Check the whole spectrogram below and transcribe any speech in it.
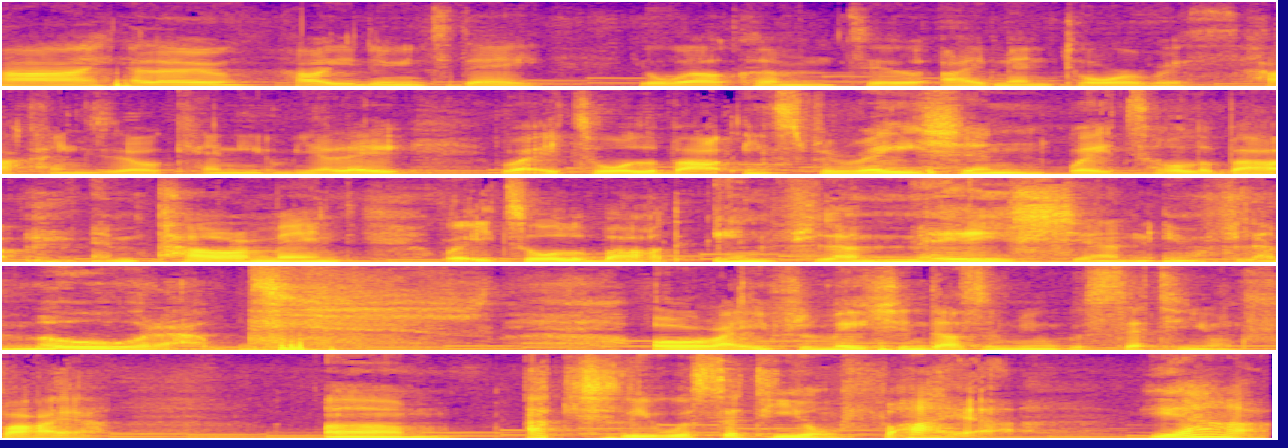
Hi, hello, how are you doing today? You're welcome to I Mentor with Harkheindzel Kenny Omiele, where it's all about inspiration, where it's all about empowerment, where it's all about inflammation, inflammora. all right, inflammation doesn't mean we're setting you on fire. Um, actually, we're setting you on fire. Yeah,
